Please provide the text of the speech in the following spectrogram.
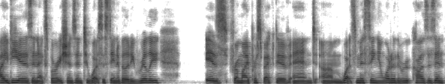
ideas and explorations into what sustainability really is from my perspective and um, what's missing and what are the root causes. And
